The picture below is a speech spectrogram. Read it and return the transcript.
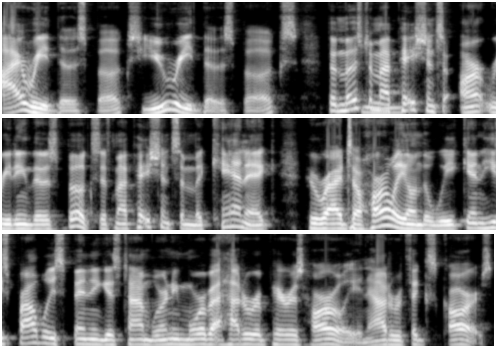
I read those books, you read those books, but most mm-hmm. of my mm-hmm. patients aren't reading those books. If my patient's a mechanic who rides a Harley on the weekend, he's probably spending his time learning more about how to repair his Harley and how to fix cars.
